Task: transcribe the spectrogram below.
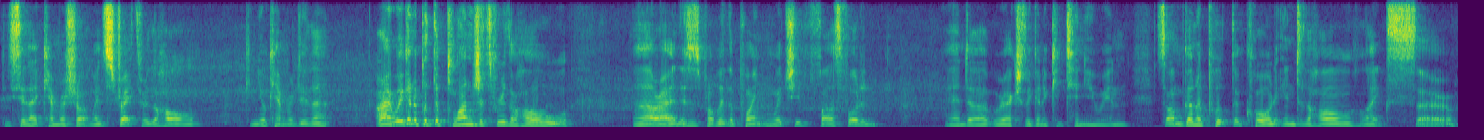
Do you see that camera shot went straight through the hole? Can your camera do that? Alright, we're going to put the plunger through the hole. Alright, this is probably the point in which you've fast forwarded and uh, we're actually going to continue in. So I'm going to put the cord into the hole like so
